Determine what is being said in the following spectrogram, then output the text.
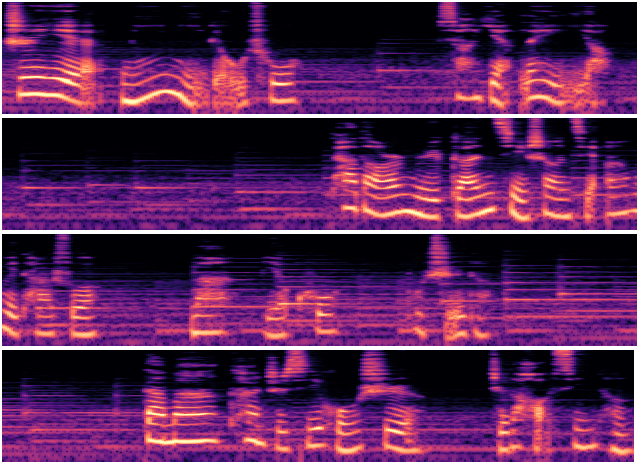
汁液米米流出，像眼泪一样。他的儿女赶紧上前安慰他说：“妈，别哭，不值得。”大妈看着西红柿，觉得好心疼。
